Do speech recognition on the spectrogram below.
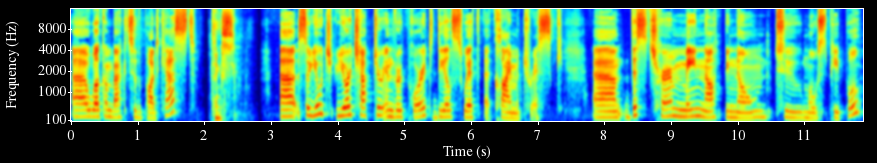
Uh, welcome back to the podcast. Thanks. Uh, so your your chapter in the report deals with uh, climate risk. Um, this term may not be known to most people.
